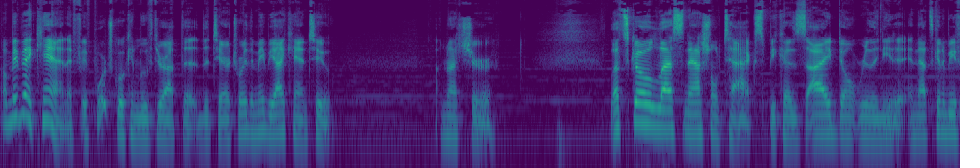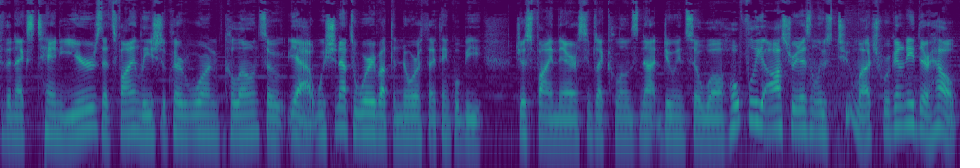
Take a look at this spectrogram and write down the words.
Oh, maybe I can. If, if Portugal can move throughout the, the territory, then maybe I can too. I'm not sure. Let's go less national tax because I don't really need it. And that's going to be for the next 10 years. That's fine. Liege declared war on Cologne. So, yeah, we shouldn't have to worry about the north. I think we'll be just fine there. Seems like Cologne's not doing so well. Hopefully, Austria doesn't lose too much. We're going to need their help.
